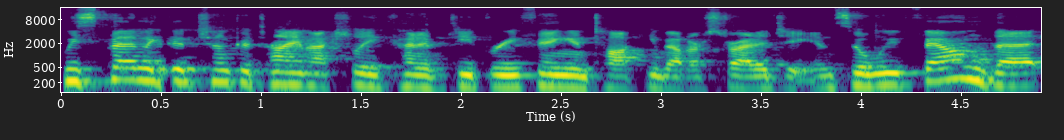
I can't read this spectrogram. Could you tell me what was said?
we spend a good chunk of time actually kind of debriefing and talking about our strategy. And so we found that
